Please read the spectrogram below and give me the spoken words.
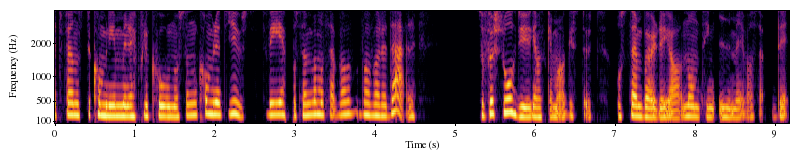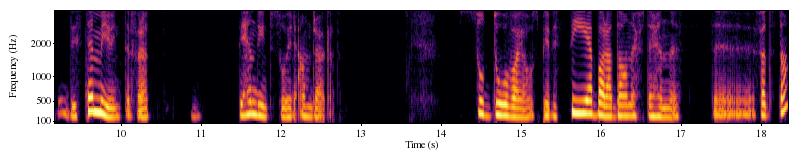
Ett fönster kommer in med reflektion och sen kommer det ett ljussvep och sen var man så här, vad, vad var det där? Så först såg det ju ganska magiskt ut. Och sen började jag, någonting i mig var så här, det, det stämmer ju inte för att det händer ju inte så i det andra ögat. Så då var jag hos BVC bara dagen efter hennes eh, födelsedag,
